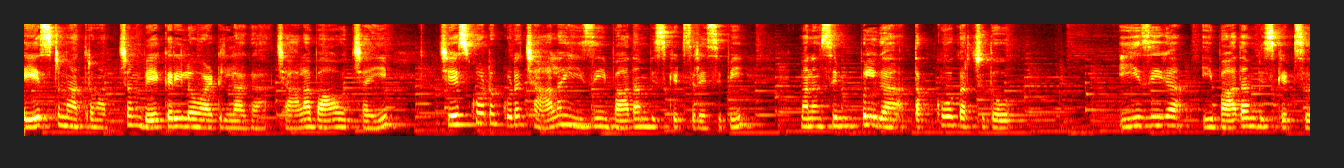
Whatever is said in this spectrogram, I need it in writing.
టేస్ట్ మాత్రం అచ్చం బేకరీలో వాటిల్లాగా చాలా బాగా వచ్చాయి. చేసుకోవటం కూడా చాలా ఈజీ బాదాం బిస్కెట్స్ రెసిపీ. మనం సింపుల్గా తక్కువ ఖర్చుతో ఈజీగా ఈ బాదాం బిస్కెట్స్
